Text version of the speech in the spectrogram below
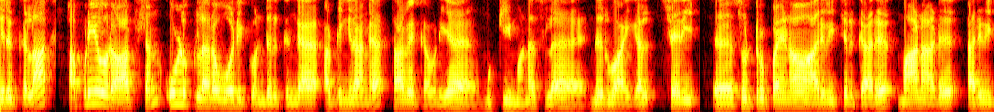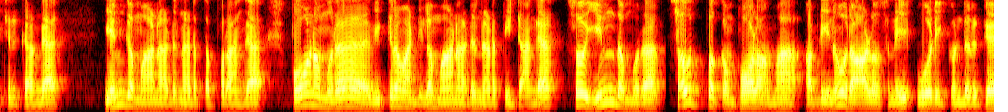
இருக்கலாம். அப்படியே ஒரு ஆப்ஷன் உள்ளுக்குள்ளார ஓடிக்கொண்டிருக்குங்க அப்படிங்கிறாங்க தாவேக்காவுடைய முக்கியமான சில நிர்வாகிகள். சரி சுற்றுப்பயணம் அறிவிச்சிருக்காரு மாநாடு அறிவிச்சிருக்காங்க. எங்க மாநாடு நடத்த போறாங்க? போன முறை விக்கிரவாண்டியில மாநாடு நடத்திட்டாங்க. ஸோ இந்த முறை சவுத் பக்கம் போலாமா அப்படின்னு ஒரு ஆலோசனை ஓடிக்கொண்டிருக்கு.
